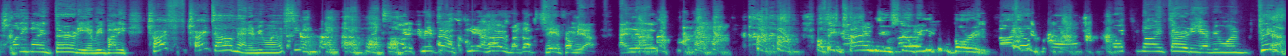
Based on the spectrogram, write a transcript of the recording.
2930, everybody. Try try down that, everyone. Let's see. yeah, give me a bell. Call me at home. I'd love to hear from you. And uh, I think Tandy will still be looking for him. 2930, everyone. Please.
